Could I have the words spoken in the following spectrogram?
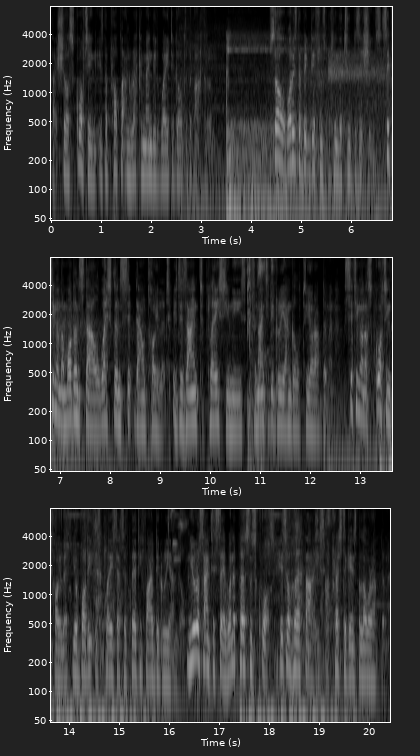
that shows squatting is the proper and recommended way to go to the bathroom. So, what is the big difference between the two positions? Sitting on the modern style Western sit down toilet is designed to place your knees at a 90 degree angle to your abdomen. Sitting on a squatting toilet, your body is placed at a 35 degree angle. Neuroscientists say when a person squats, his or her thighs are pressed against the lower abdomen.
